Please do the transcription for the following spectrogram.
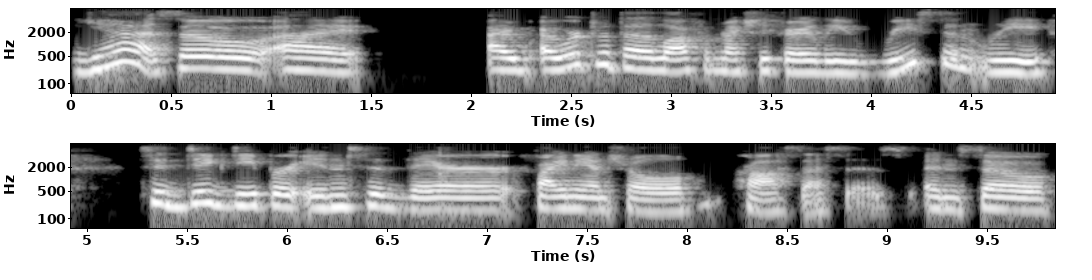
Yeah so uh, I, I worked with a law firm actually fairly recently to dig deeper into their financial processes. And so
